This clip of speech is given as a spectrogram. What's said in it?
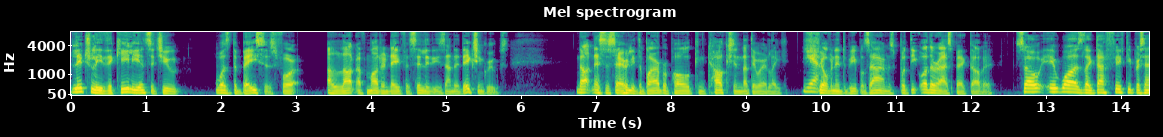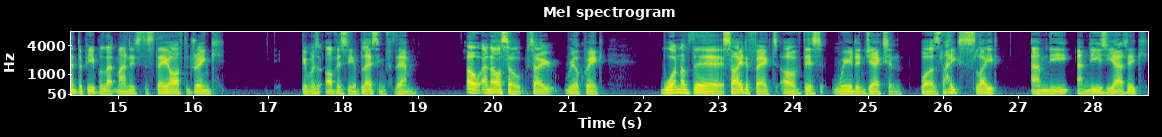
literally, the Keeley Institute was the basis for a lot of modern day facilities and addiction groups. Not necessarily the barber pole concoction that they were like Yeah. shoving into people's arms, but the other aspect of it. So it was like that 50% of people that managed to stay off the drink, it was obviously a blessing for them. Oh, and also, sorry, real quick, one of the side effects of this weird injection was like slight amne- amnesiatic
